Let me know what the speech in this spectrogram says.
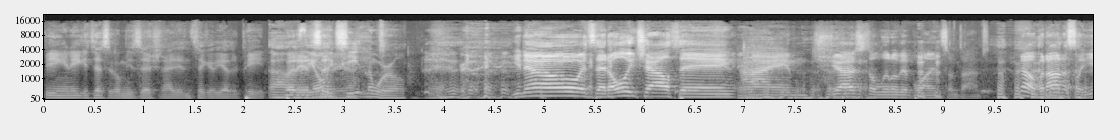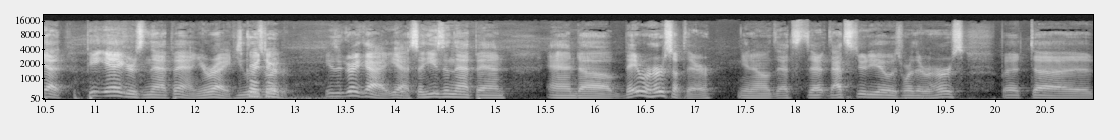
Being an egotistical musician, I didn't think of the other Pete. but The it's only a- seat in the world. you know, it's that Oli Chow thing. I'm just a little bit blind sometimes. No, but honestly, yeah, Pete Yeager's in that band. You're right. He great dude. right- He's a great guy. Yeah, so he's in that band, and uh, they rehearse up there. You know, that's that, that studio is where they rehearse. But uh,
